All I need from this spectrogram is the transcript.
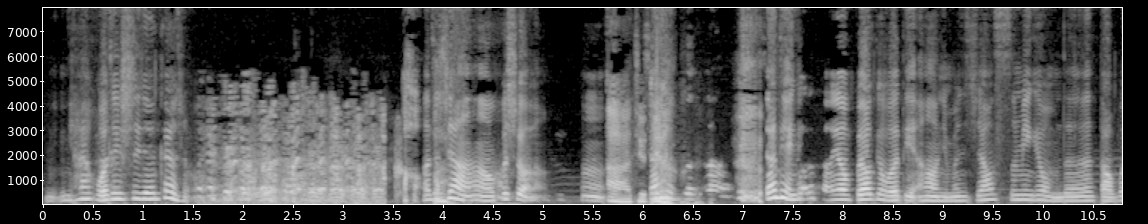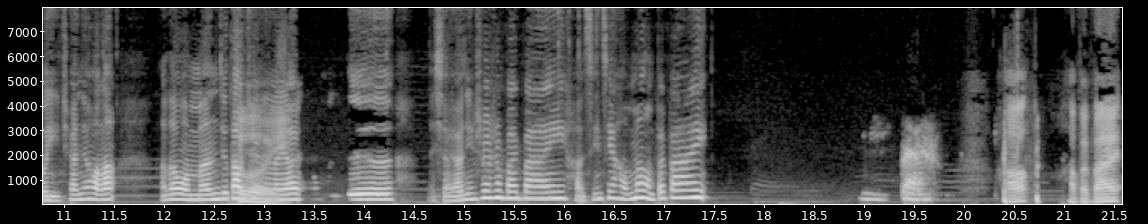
你你还活这世间干什么？好啊，就这样啊，我不说了。嗯，啊，就这样。想点歌，嗯，想点歌的朋友不要给我点哈，你们只要私密给我们的导播一圈就好了。好了，我们就到这里了，对要跟我们的小妖精说声拜拜，好心情好梦，拜拜。嗯，对。好好，拜拜。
